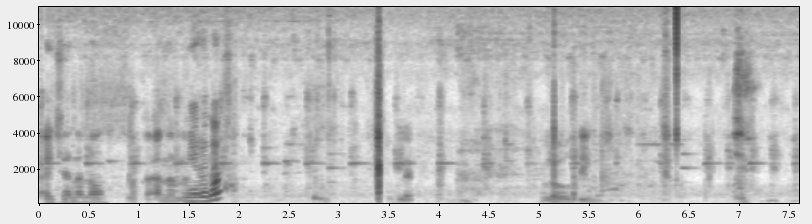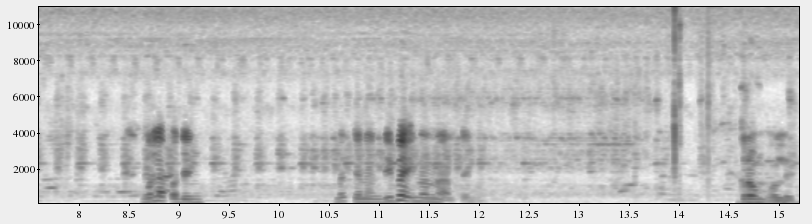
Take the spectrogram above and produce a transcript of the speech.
Ay, siya na, no? Naka-ano na. Meron na? Loading. Wala pa din. Ba't ganun? Di ba inon natin? Chrome ulit.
